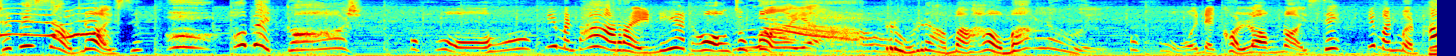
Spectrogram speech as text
ชุดพี่สาวหน่อยสิ โอ้ my gosh โอ้โห นี่มันผ้าอะไรเนี่ยทองจุงเบยอะหรูหรามาเห่ามากเลย โอ้โหไหนขอลองหน่อยสิ นี่มันเหมือนผ้า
